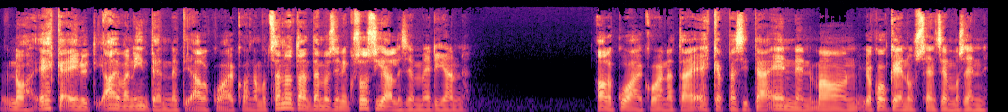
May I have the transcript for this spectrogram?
no ehkä ei nyt aivan internetin alkuaikoina, mutta sanotaan tämmöisen niin sosiaalisen median alkuaikoina tai ehkäpä sitä ennen mä oon jo kokenut sen semmoisen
